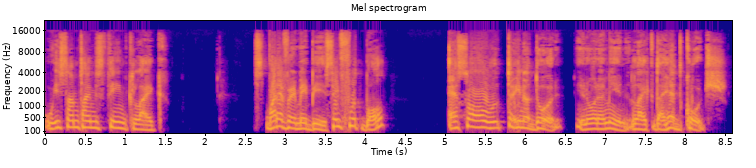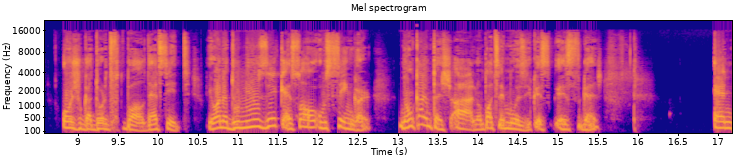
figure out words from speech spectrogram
we sometimes think like, whatever it may be, say football, é só o treinador, you know what I mean? Like the head coach, ou jogador de futebol, that's it. You want to do music, é só o singer. Não cantas? Ah, não pode ser músico esse, esse gajo. And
